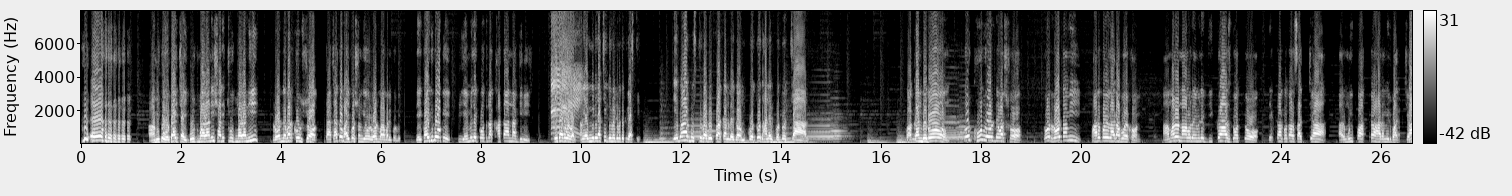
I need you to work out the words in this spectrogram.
আমি তো ওটাই চাই দুধ মারানি শাড়ি চুদ মারানি। রোড নেবার খুব শখ। চাচা তো ভাইপোর সঙ্গে ও রোড মারামারি করবে। দেখাই দিব ওকে তুই এমএলএ কতটা খাতারনাক জিনিস। ঠিক আছে আমি এক মিনিট যাচ্ছি দু মিনিটের মধ্যে ফিরে আসছি। এবার বুঝতে পারব পাকান বেগম কত ধানের কত চাল। পাকান বেগম তোর খুব রোড নেওয়ার শখ। তোর রোড আমি ভালো করে লাগাবো এখন। আমারও নাম হলো এমএলএ বিকাশ দত্ত। একটা কথার সাচ্চা আর মুই পাক্কা হারামির বাচ্চা।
